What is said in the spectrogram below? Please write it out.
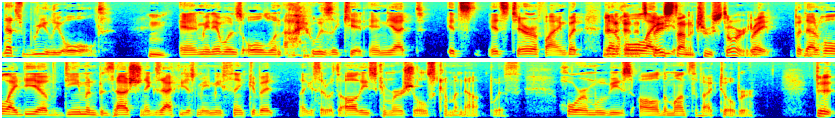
That's really old, hmm. and I mean it was old when I was a kid, and yet it's it's terrifying. But that and, whole and it's based idea, on a true story, right? But that whole idea of demon possession exactly just made me think of it. Like I said, with all these commercials coming up with horror movies all the month of October. The,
